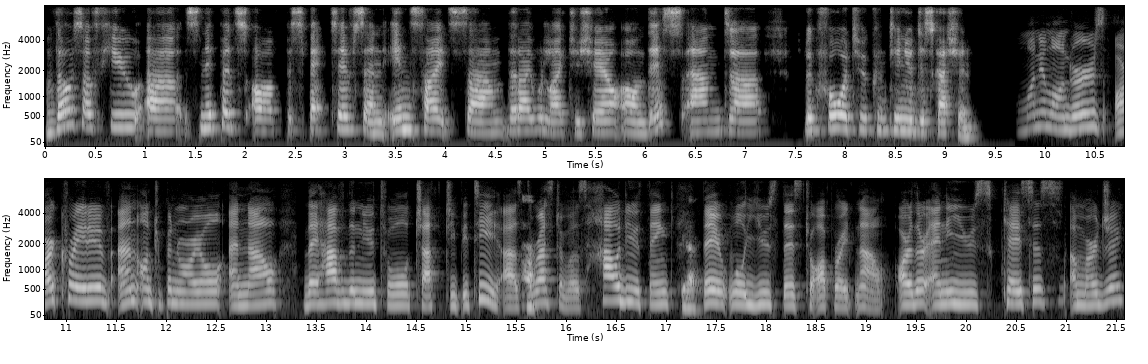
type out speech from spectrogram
those are a few uh, snippets of perspectives and insights um, that I would like to share on this and uh, look forward to continued discussion. Money launderers are creative and entrepreneurial, and now they have the new tool ChatGPT as the rest of us. How do you think yeah. they will use this to operate now? Are there any use cases emerging?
